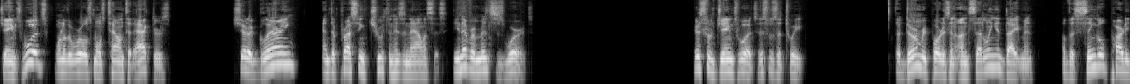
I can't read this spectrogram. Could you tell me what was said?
James Woods, one of the world's most talented actors, shared a glaring and depressing truth in his analysis. He never minces words. Here's from James Woods. This was a tweet. The Durham report is an unsettling indictment of the single party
